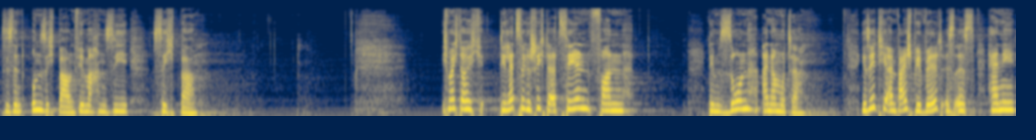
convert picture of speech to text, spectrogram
Sie sind unsichtbar und wir machen sie sichtbar. Ich möchte euch die letzte Geschichte erzählen von dem Sohn einer Mutter. Ihr seht hier ein Beispielbild. Es ist Hanny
